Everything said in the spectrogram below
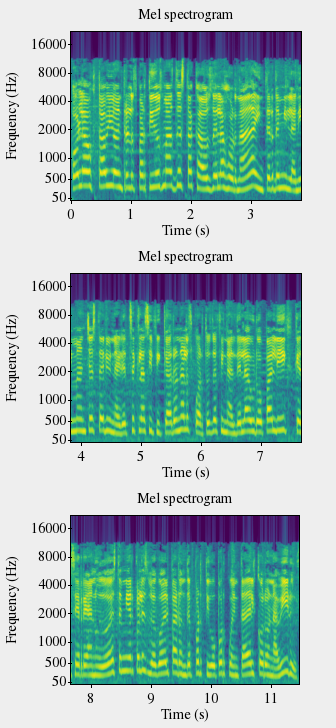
Hola Octavio, entre los partidos más destacados de la jornada, Inter de Milán y Manchester United se clasificaron a los cuartos de final de la Europa League que se reanudó este miércoles luego del parón deportivo por cuenta del coronavirus.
